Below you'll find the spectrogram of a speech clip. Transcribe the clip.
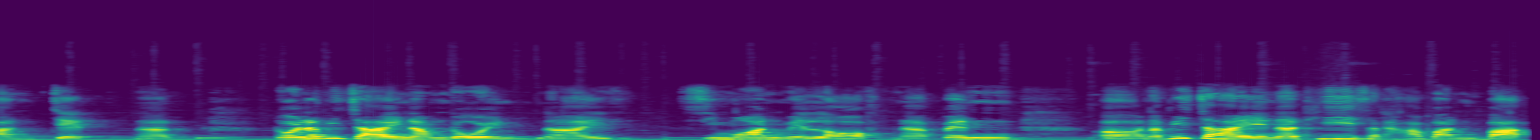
2007 นะ โดยนักวิจัยนำโดยนายซิมอนเมลอฟนะ เป็นนักวิจัยนะที่สถาบันบัค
